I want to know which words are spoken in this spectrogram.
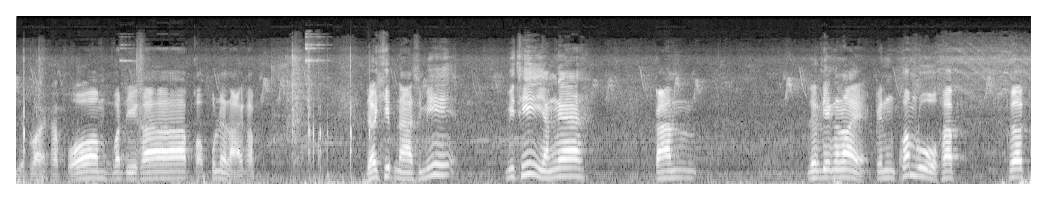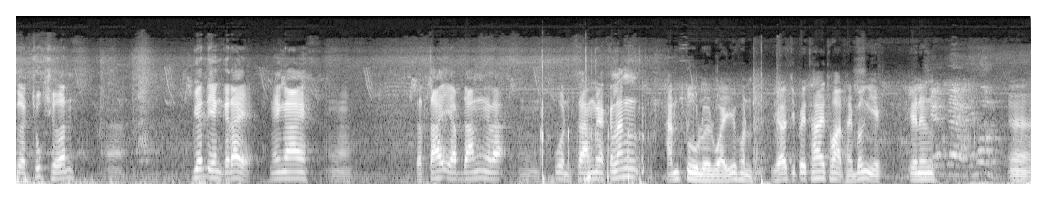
เรียบร้อยครับผมสวัสดีครับ ขอบคุณหลาย ๆ ครับ เดี๋ยวคลิปหน้าสิมี วิธีอย่างเนี้ยการเรียกๆน้อย เป็นความรู้ครับ เพื่อเกิดฉุกเฉินเบียนเองก็ได้ง่ายๆอ่าสไตล์แอบดังนี่ละข่วนสร้างแม่กำลังหันตูรวยๆอยู่คนเดี๋ยวจะไปท้ายทอดให้เบิ้งอีกเกนึงเออ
